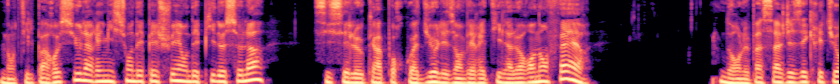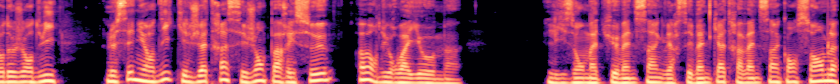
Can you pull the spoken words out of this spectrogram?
N'ont-ils pas reçu la rémission des péchés en dépit de cela? Si c'est le cas, pourquoi Dieu les enverrait-il alors en enfer? Dans le passage des Écritures d'aujourd'hui, le Seigneur dit qu'il jettera ces gens paresseux hors du royaume. Lisons Matthieu 25, versets 24 à 25 ensemble,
